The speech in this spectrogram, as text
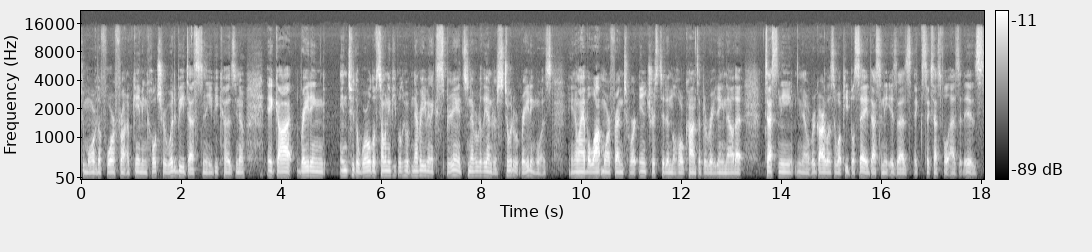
to more of the forefront of gaming culture would be Destiny because, you know, it got raiding into the world of so many people who have never even experienced, never really understood what raiding was. You know, I have a lot more friends who are interested in the whole concept of raiding now that Destiny, you know, regardless of what people say, Destiny is as successful as it is.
